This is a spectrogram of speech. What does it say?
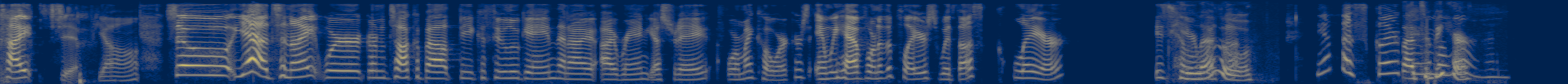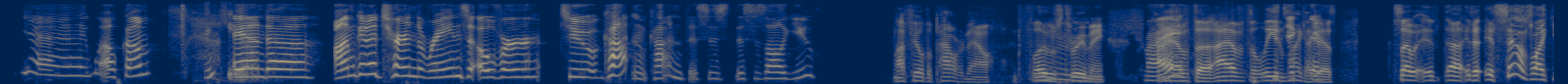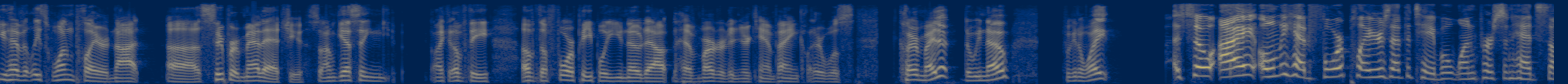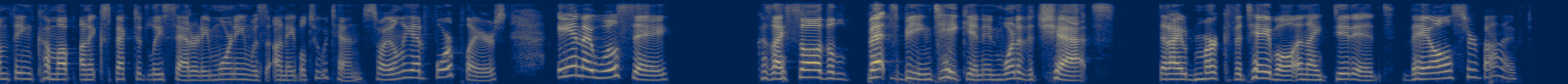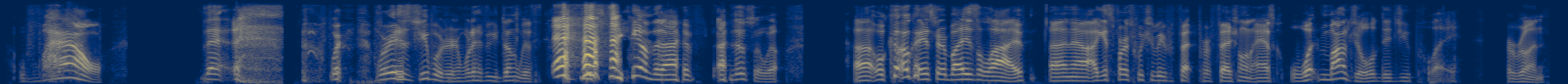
Tight ship, y'all. So yeah, tonight we're going to talk about the Cthulhu game that I I ran yesterday for my coworkers, and we have one of the players with us, Claire. Is here. Hello. Yes, Claire. Glad to came be here. Yay, welcome. Thank you. And uh I'm gonna turn the reins over to Cotton. Cotton, this is this is all you, I feel the power now. It flows through me. Right? I have the I have the lead mic, I guess. So it, uh, it it sounds like you have at least one player not uh super mad at you. So I'm guessing like of the of the four people you no doubt have murdered in your campaign, Claire was Claire made it. Do we know? We're gonna wait. So I only had four players at the table. One person had something come up unexpectedly Saturday morning, was unable to attend. So I only had four players. And I will say, because I saw the bets being taken in one of the chats, that I would murk the table, and I didn't. They all survived. Wow. That where where is Jupiter and what have you done with this GM that I have I know so well? Uh, well, okay, so everybody's alive. Uh, now, I guess first we should be prof- professional and ask, what module did you play or run?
